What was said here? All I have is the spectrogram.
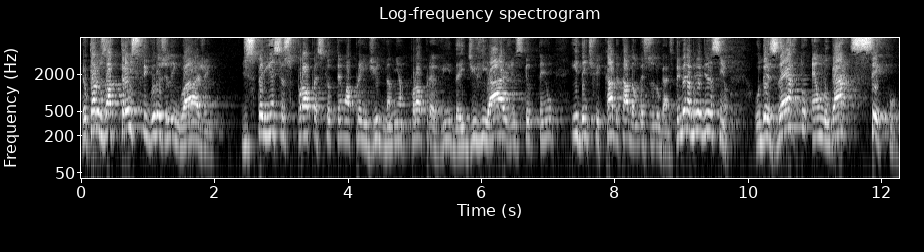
Eu quero usar três figuras de linguagem de experiências próprias que eu tenho aprendido na minha própria vida e de viagens que eu tenho identificado cada um desses lugares. Primeira Bíblia diz assim: ó, o deserto é um lugar seco.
